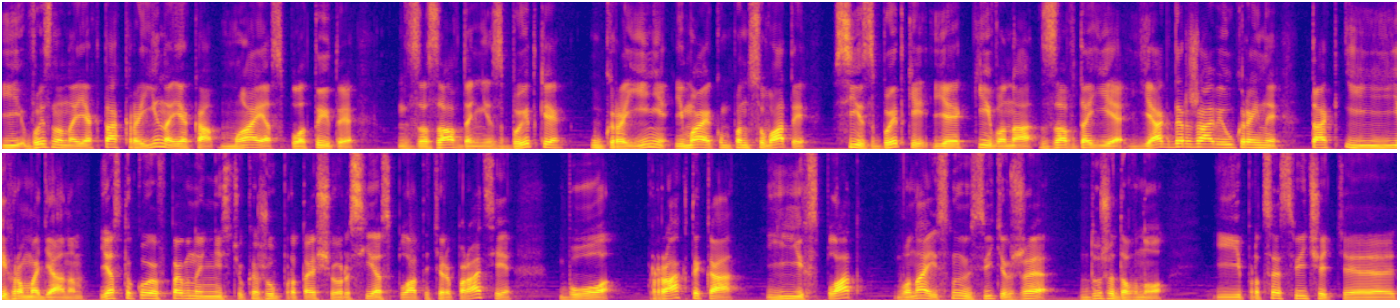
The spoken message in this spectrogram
і визнана як та країна, яка має сплатити за завдані збитки Україні і має компенсувати всі збитки, які вона завдає як державі України, так і її громадянам. Я з такою впевненістю кажу про те, що Росія сплатить репарації, бо практика їх сплат вона існує у світі вже дуже давно. І про це свідчать е,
